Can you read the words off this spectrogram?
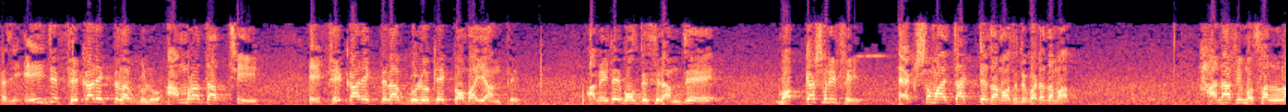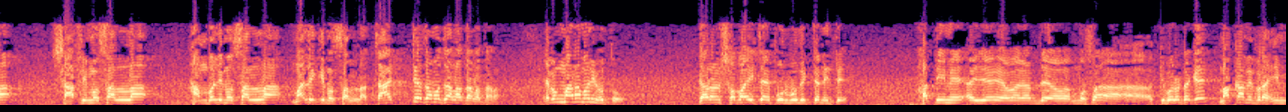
কাজে এই যে ফেকার ইখতলাফগুলো আমরা চাচ্ছি এই ফেকার ইখতলাফগুলোকে কমাই আনতে। আমি এটাই বলতেছিলাম যে, মক্কা শরীফে এক সময় চারটে জামাত হতো। কয়টা জামাত? হানাফি মোসাল্লা, শাফি মোসাল্লা, হাম্বলি মোসাল্লা, মালিকি মোসাল্লা। চারটে জামাত আলাদা আলাদা। এবং মারামারি হতো। কারণ সবাই চায় পূর্ব দিকটা নিতে। হাতিমে মোসা কি বলে ওটাকে? মাকাম ইব্রাহিম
